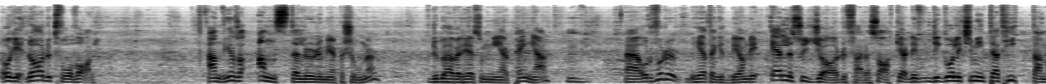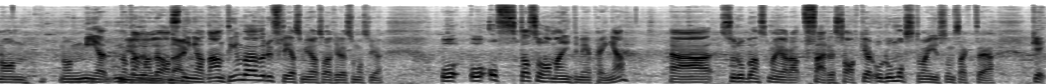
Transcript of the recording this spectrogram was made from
Okej, då har du två val. Antingen så anställer du mer personer, du behöver helt som mer pengar. Eh, Och då får du helt enkelt be om det. Eller så gör du färre saker. Det, det går liksom inte att hitta någon, någon med, Medel- annan lösning. nej. Att antingen behöver du fler som gör saker eller så måste du göra. Och, och ofta så har man inte mer pengar. Eh, så då måste man göra färre saker. Och då måste man ju som sagt säga, okej,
